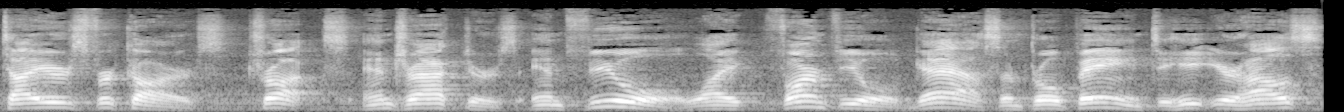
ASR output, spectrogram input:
Tires for cars, trucks, and tractors, and fuel like farm fuel, gas, and propane to heat your house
